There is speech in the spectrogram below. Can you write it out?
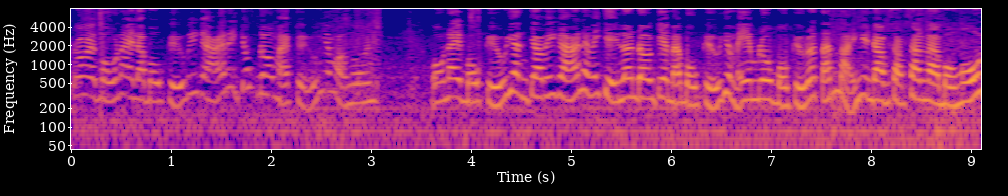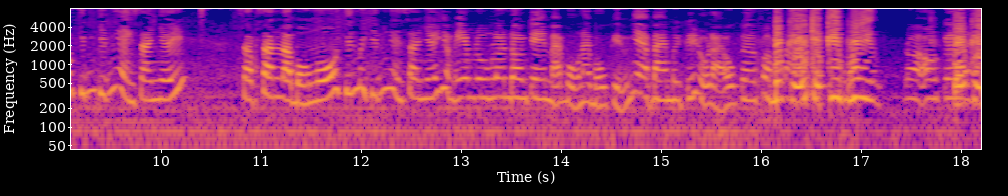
Rồi bộ này là bộ kiểu bé gái này chốt đơn mã kiểu nha mọi người Bộ này bộ kiểu dành cho bé gái này mấy chị lên đơn cho em mã bộ kiểu giùm em luôn Bộ kiểu đó 87 000 đồng Sọc xanh là bộ ngố 99 000 size nhí. Sọc xanh là bộ ngố 99 000 size nhí giùm em luôn Lên đơn cho em mã bộ này bộ kiểu nha 30kg độ lại ok phân Bộ kiểu chị Kim Nguyên. Rồi ok Bộ này. kiểu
